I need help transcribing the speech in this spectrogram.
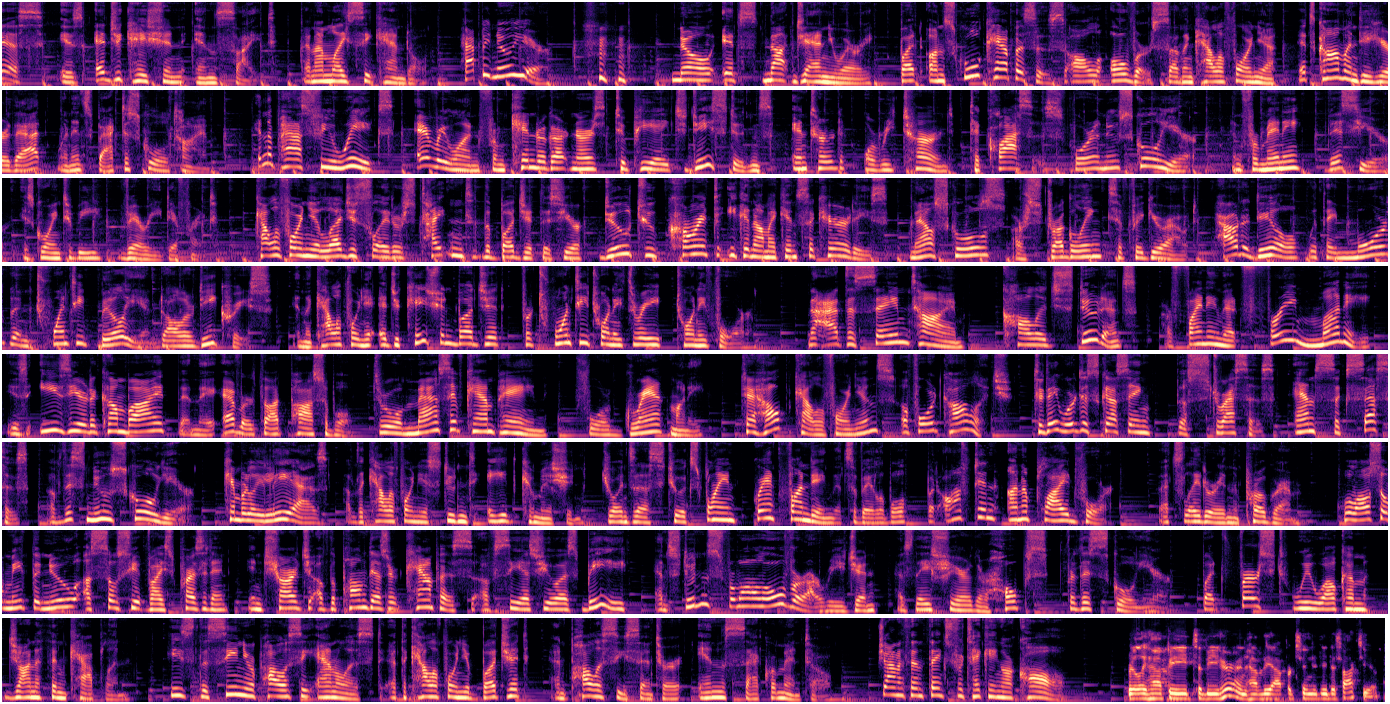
This is Education Insight, and I'm Lacey Kendall. Happy New Year! no, it's not January, but on school campuses all over Southern California, it's common to hear that when it's back to school time. In the past few weeks, everyone from kindergartners to PhD students entered or returned to classes for a new school year. And for many, this year is going to be very different. California legislators tightened the budget this year due to current economic insecurities. Now, schools are struggling to figure out how to deal with a more than $20 billion decrease in the California education budget for 2023 24. Now, at the same time, college students are finding that free money is easier to come by than they ever thought possible through a massive campaign for grant money to help Californians afford college. Today, we're discussing the stresses and successes of this new school year. Kimberly Liaz of the California Student Aid Commission joins us to explain grant funding that's available but often unapplied for. That's later in the program. We'll also meet the new Associate Vice President in charge of the Palm Desert campus of CSUSB and students from all over our region as they share their hopes for this school year. But first, we welcome Jonathan Kaplan. He's the Senior Policy Analyst at the California Budget and Policy Center in Sacramento. Jonathan, thanks for taking our call. Really happy to be here and have the opportunity to talk to you.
